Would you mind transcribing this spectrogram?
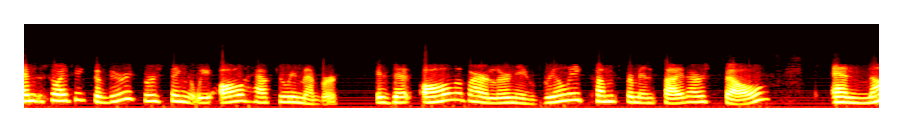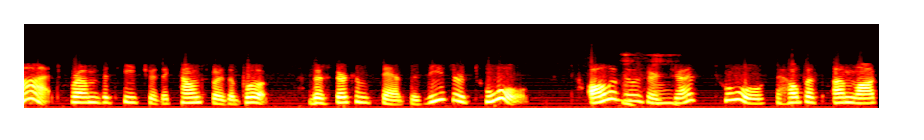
And so I think the very first thing that we all have to remember is that all of our learning really comes from inside ourselves and not from the teacher, the counselor, the book, the circumstances. These are tools. All of those mm-hmm. are just tools to help us unlock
